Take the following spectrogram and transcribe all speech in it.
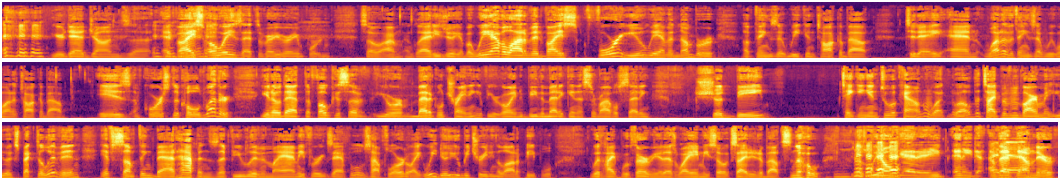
your dad John's uh, advice always. That's very very important. So I'm, I'm glad he's doing it. But we have a lot of advice for you. We have a number of things that we can talk about today, and one of the things that we want to talk about is, of course, the cold weather. You know that the focus of your medical training, if you're going to be the medic in a survival setting, should be taking into account what well the type of environment you expect to live in if something bad happens. If you live in miami for example south florida like we do you'll be treating a lot of people with hyperthermia. That's why amy's so excited about snow because we don't get any any of that down there.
